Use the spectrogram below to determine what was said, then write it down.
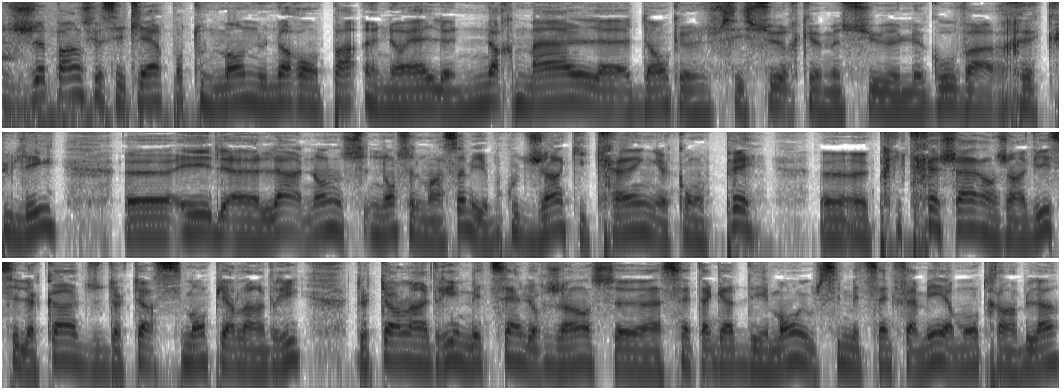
Je pense que c'est clair pour tout le monde. Nous n'aurons pas un Noël normal. Euh, Donc, euh, c'est sûr que M. Legault va reculer. Euh, et là, non, non seulement ça, mais il y a beaucoup de gens qui craignent qu'on paie un prix très cher en janvier. C'est le cas du docteur Simon-Pierre Landry. Docteur Landry médecin à l'urgence à Saint-Agathe-des-Monts et aussi médecin de famille à Mont-Tremblant.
